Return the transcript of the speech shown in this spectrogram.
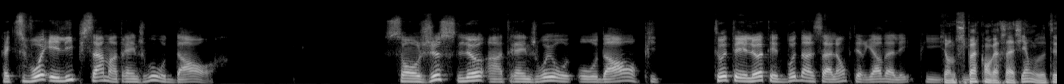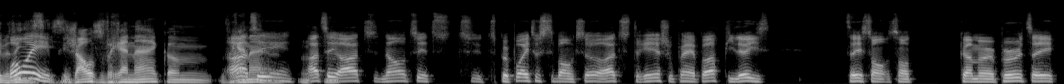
Fait que tu vois Ellie et Sam en train de jouer au dard. Ils sont juste là en train de jouer au, au dard, puis toi, t'es là, t'es debout dans le salon, puis tu regardes aller. Puis, ils ont une super conversation. Là, ils, jasent vraiment comme. Ah, vraiment. Ah, tu sais, ah, tu, non, tu, tu, tu, peux pas être aussi bon que ça. Ah, tu triches ou peu importe. Puis là, ils sont, sont comme un peu, tu sais,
